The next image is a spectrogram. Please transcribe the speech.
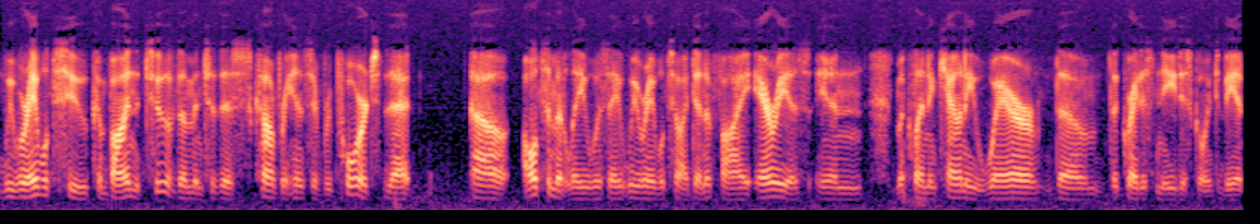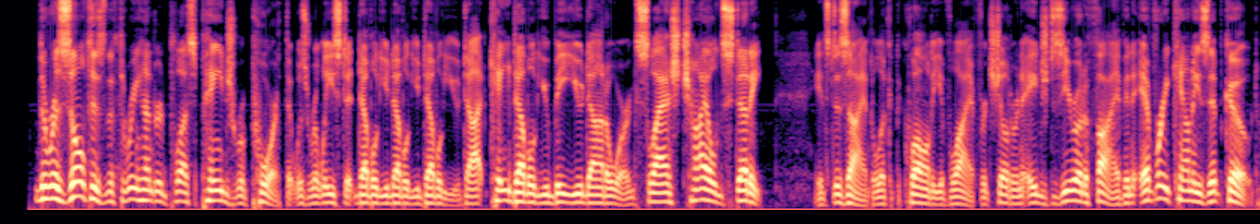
we were able to combine the two of them into this comprehensive report that uh, ultimately was a, we were able to identify areas in McLennan County where the the greatest need is going to be. The result is the 300 plus page report that was released at www.kwbu.org slash child study. It's designed to look at the quality of life for children aged 0 to 5 in every county zip code.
